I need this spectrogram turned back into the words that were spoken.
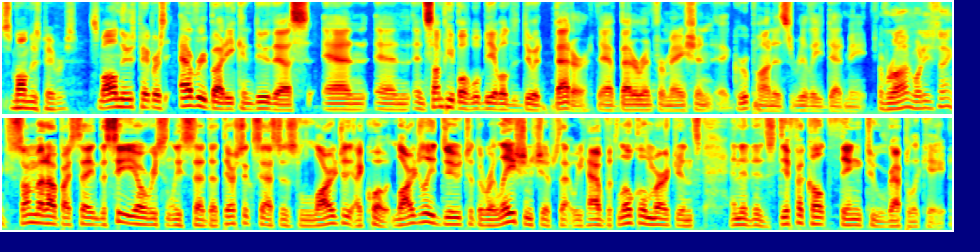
Small newspapers. small newspapers. Everybody can do this, and, and, and some people will be able to do it better. They have better information. Uh, Groupon is really dead meat. Ron, what do you think? Sum it up by saying the CEO recently said that their success is largely, I quote, largely due to the relationships that we have with local merchants, and it is a difficult thing to replicate.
